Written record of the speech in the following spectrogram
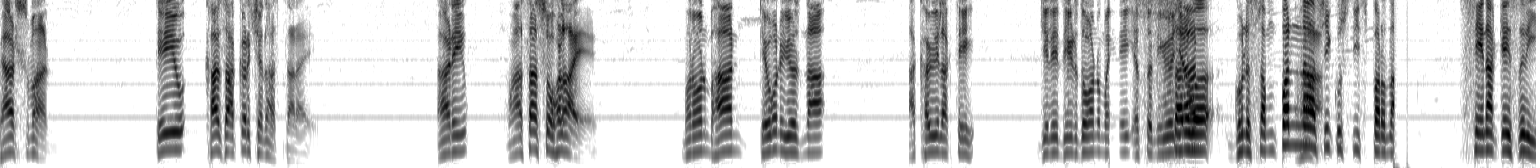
बॅट्समन ते खास आकर्षण असणार आहे. आणि असा सोहळा आहे. म्हणून भान ठेवून योजना आखावी लागते गेले दीड दोन महिने याचं नियोजन सर्व गुण संपन्न हा. अशी कुस्ती स्पर्धा सेना केसरी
